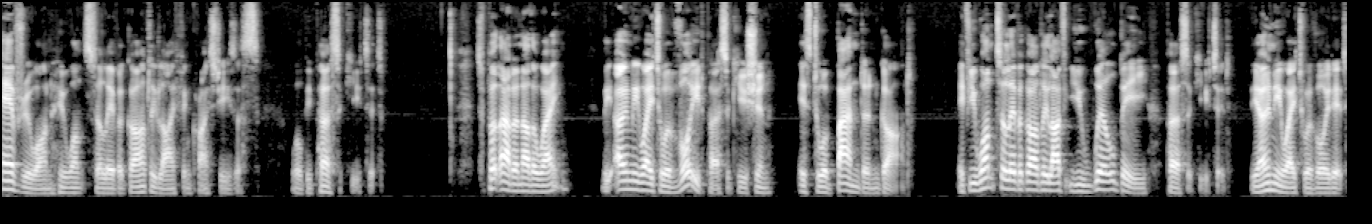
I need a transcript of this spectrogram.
everyone who wants to live a godly life in Christ Jesus will be persecuted. To put that another way, the only way to avoid persecution is to abandon God. If you want to live a godly life, you will be persecuted. The only way to avoid it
